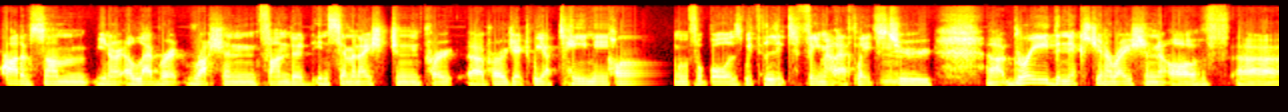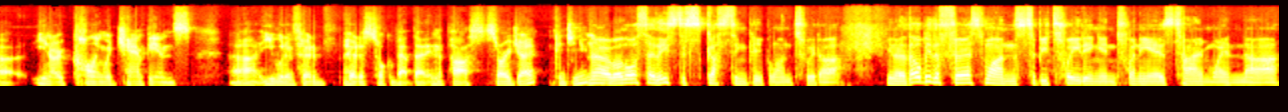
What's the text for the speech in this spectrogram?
part of some you know elaborate Russian-funded insemination pro, uh, project. We are teaming. Collingwood Footballers with elite female athletes Mm. to uh, breed the next generation of uh, you know Collingwood champions. Uh, you would have heard heard us talk about that in the past. Sorry, Jay. Continue. No, well, also these disgusting people on Twitter, you know, they'll be the first ones to be tweeting in 20 years' time when uh,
